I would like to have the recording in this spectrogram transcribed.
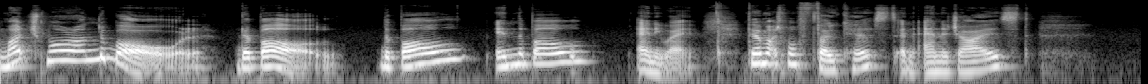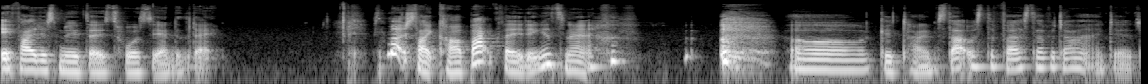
much more on the ball. The ball. The ball in the bowl. Anyway, feel much more focused and energized if I just move those towards the end of the day. It's much like carb backloading, isn't it? oh, good times. That was the first ever diet I did.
